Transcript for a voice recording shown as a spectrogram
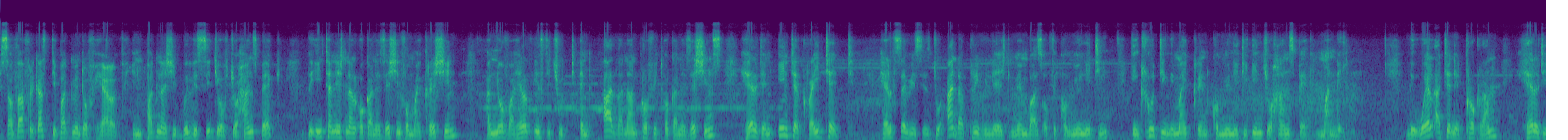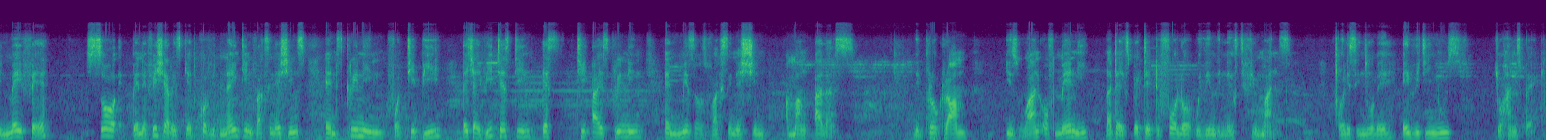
South Africa's Department of Health, in partnership with the City of Johannesburg, the International Organization for Migration, Nova Health Institute, and other non-profit organizations, held an integrated health services to underprivileged members of the community, including the migrant community in Johannesburg Monday. The well-attended program held in Mayfair saw beneficiaries get COVID-19 vaccinations and screening for TB, HIV testing, STI screening, and measles vaccination, among others. The program is one of many that are expected to follow within the next few months. Olisi Ncube, AVG News, Johannesburg.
